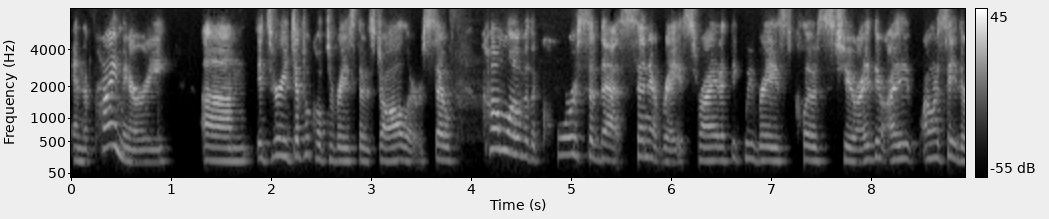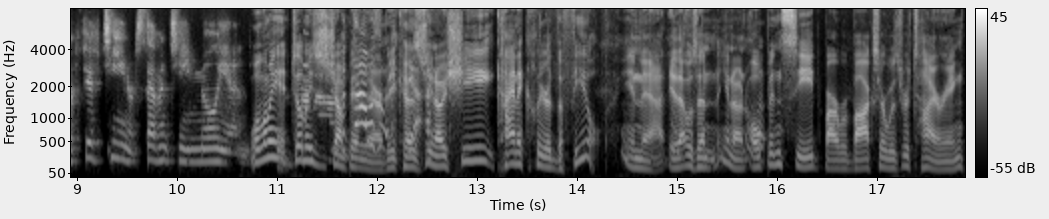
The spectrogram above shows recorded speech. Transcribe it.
in the primary. Um, it's very difficult to raise those dollars. So Kamala, over the course of that Senate race, right? I think we raised close to either I, I want to say either 15 or 17 million. Well, let me let me just jump in there because yeah. you know she kind of cleared the field in that. That was an you know an open seat. Barbara Boxer was retiring,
